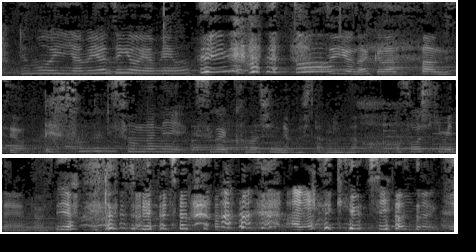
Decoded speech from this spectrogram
「でもういいやめよう授業やめよう」授業なくなったんですよ。えそんなに？そんなにすごい悲しんでましたみんな。お葬式みたいになってましいやそれはちょっとあれ厳しいよたみんな急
